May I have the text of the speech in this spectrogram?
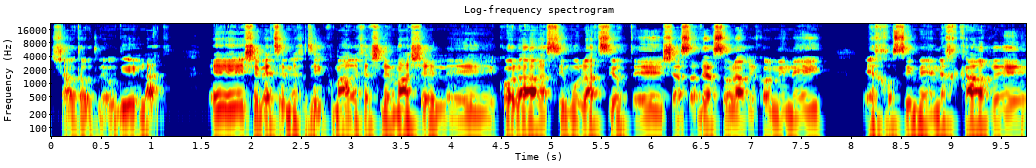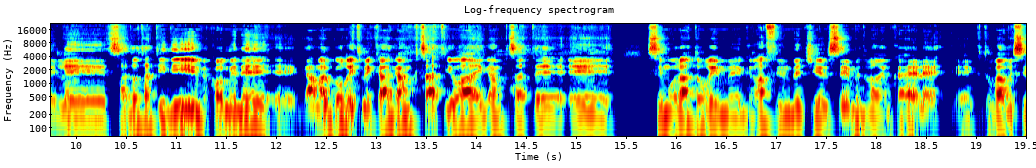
שאוט אאוט לאודי אילת, אה, שבעצם החזיק מערכת שלמה של כל הסימולציות שהשדה הסולארי, כל מיני, איך עושים מחקר לשדות עתידיים וכל מיני, גם אלגוריתמיקה, גם קצת UI, גם קצת סימולטורים גרפיים ב-GLC ודברים כאלה, כתובה ב-C++.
